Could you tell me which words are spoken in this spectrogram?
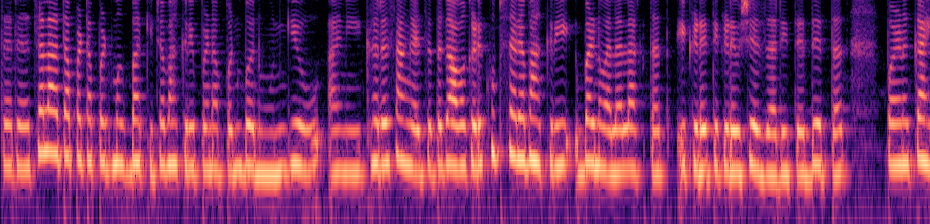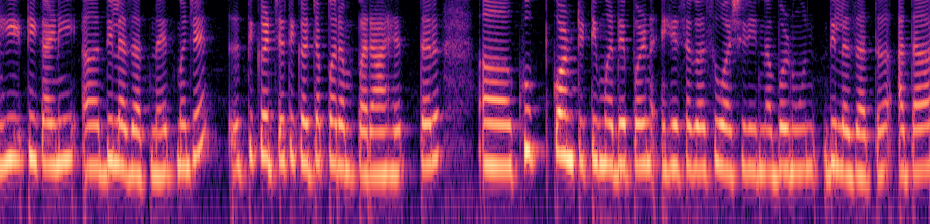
तर चला आता पटापट मग बाकीच्या भाकरी पण आपण बनवून घेऊ. आणि खरं सांगायचं तर गावाकडे खूप साऱ्या भाकरी बनवायला लागतात. इकडे तिकडे शेजारी ते देतात. पण काही ठिकाणी दिल्या जात नाहीत. म्हणजे तिकडच्या तिकडच्या परंपरा आहेत तर खूप क्वांटिटीमध्ये पण हे सगळं सुवासिनींना बनवून दिलं जातं. आता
